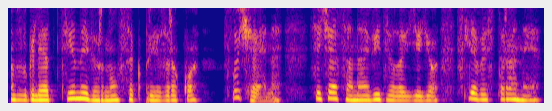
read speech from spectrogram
Взгляд Тины вернулся к призраку. Случайно. Сейчас она видела ее с левой стороны.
